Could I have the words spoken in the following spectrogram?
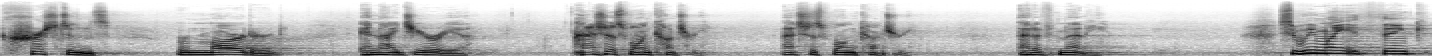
Christians were martyred in Nigeria. That's just one country. That's just one country out of many. So we might think,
